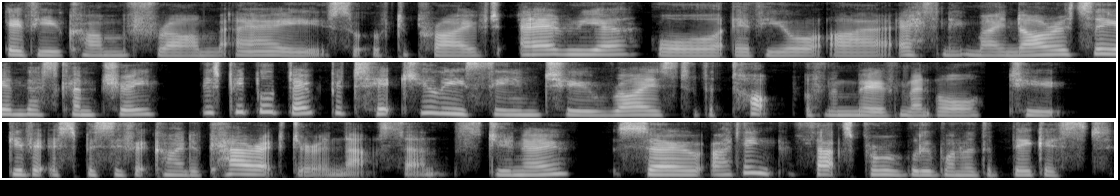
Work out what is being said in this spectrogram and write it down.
if you come from a sort of deprived area or if you're an ethnic minority in this country, these people don't particularly seem to rise to the top of the movement or to give it a specific kind of character in that sense. Do you know? So I think that's probably one of the biggest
